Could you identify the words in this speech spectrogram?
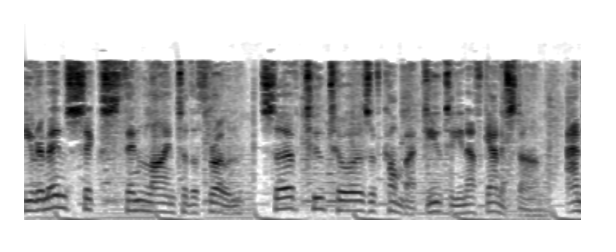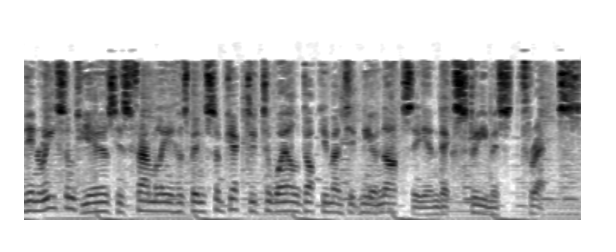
He remains sixth in line to the throne, served two tours of combat duty in Afghanistan, and in recent years his family has been subjected to well-documented neo-Nazi and extremist threats.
